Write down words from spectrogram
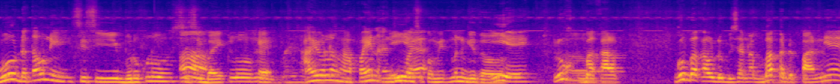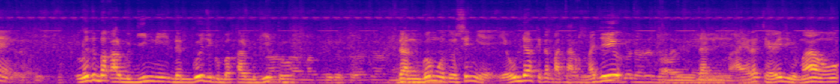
gue udah tahu nih sisi buruk lu, sisi Ah. baik lu kayak ayolah ngapain anjing Iya. masih komitmen gitu. Iya, lu Oh. bakal gue bakal udah bisa nebak ke depannya lu tuh bakal begini dan gue juga bakal begitu gitu. Dan gue mutusin ya ya udah kita pacaran aja yuk. Oh, iya. Dan akhirnya cewek juga mau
